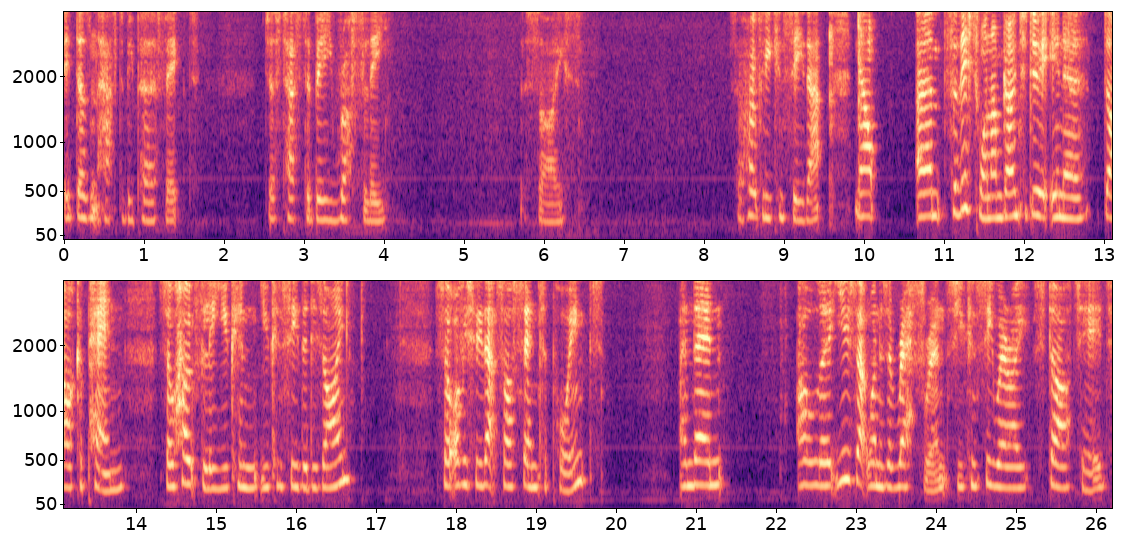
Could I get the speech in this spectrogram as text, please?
It doesn't have to be perfect, just has to be roughly the size. So hopefully you can see that. Now um, for this one I'm going to do it in a darker pen so hopefully you can you can see the design. So obviously that's our centre point. And then I'll uh, use that one as a reference. You can see where I started.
